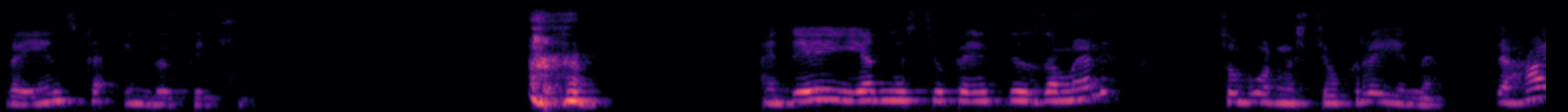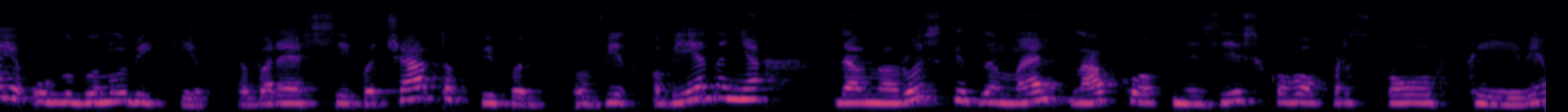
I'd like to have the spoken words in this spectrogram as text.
українська ідентичність. Ідея єдності українських земель, соборності України, сягає у глибину віків та бере свій початок від об'єднання давноруських земель навколо князівського престолу в Києві,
